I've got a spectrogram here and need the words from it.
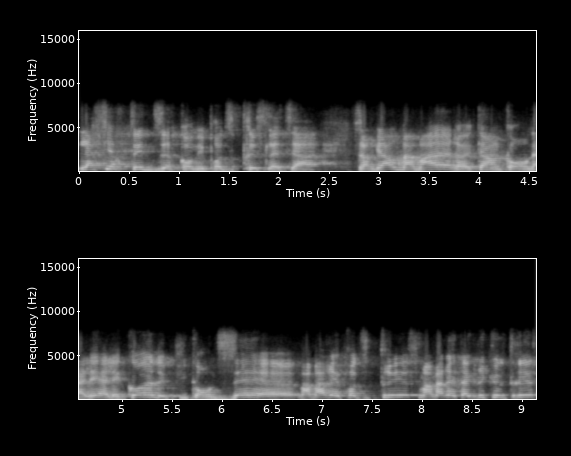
la fierté de dire qu'on est productrice laitière. Je regarde ma mère quand on allait à l'école et puis qu'on disait ma mère est productrice, ma mère est agricultrice.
